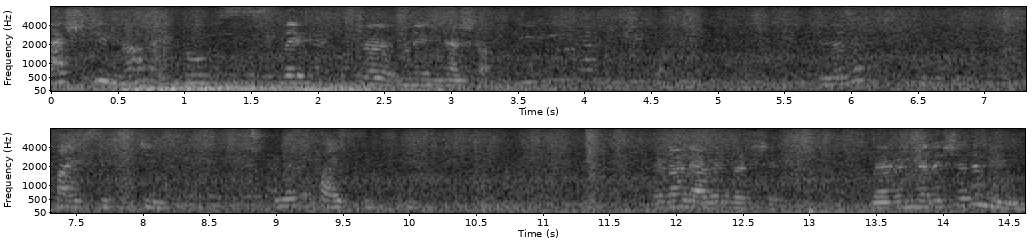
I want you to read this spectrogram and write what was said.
অ্যাশ না, একটু স্লেট মানে ঘেঁষা ঠিক আছে? ফাইভ সিক্সটি ঠিক আছে? ফাইভ সিক্সটি এটা ল্যাভেন্ডার শেড। ল্যাভেন্ডারের সাথে মেরুন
